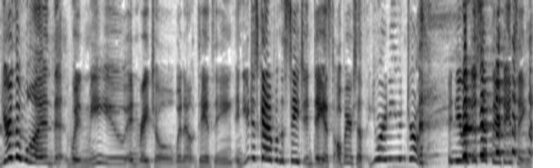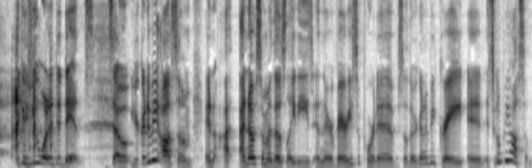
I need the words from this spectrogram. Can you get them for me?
you're the one that when me, you, and Rachel went out dancing, and you just got up on the stage and danced all by yourself. You weren't even drunk, and you were just up there dancing because you wanted to dance. So you're going to be awesome, and I, I know some of those ladies, and they're very supportive, so they're going to be great, and it's going to be awesome.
